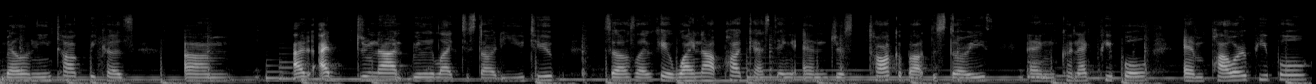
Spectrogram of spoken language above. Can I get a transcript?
Melanin Talk because um I, I do not really like to start YouTube. So I was like, okay, why not podcasting and just talk about the stories and connect people, empower people.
